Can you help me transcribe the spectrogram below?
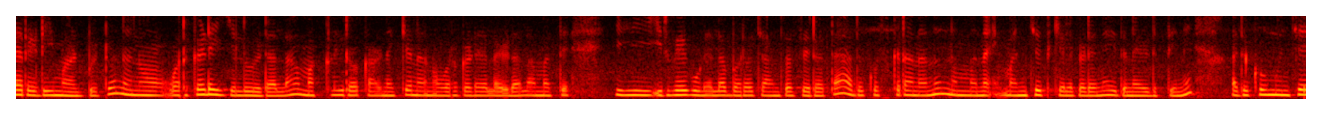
ಇದನ್ನೆಲ್ಲ ರೆಡಿ ಮಾಡಿಬಿಟ್ಟು ನಾನು ಹೊರ್ಗಡೆ ಎಲ್ಲೂ ಇಡಲ್ಲ. ಮಕ್ಕಳಿರೋ ಕಾರಣಕ್ಕೆ ನಾನು ಹೊರಗಡೆ ಎಲ್ಲ ಇಡಲ್ಲ. ಮತ್ತು ಈ ಇರುವೆಗಳೆಲ್ಲ ಬರೋ ಚಾನ್ಸಸ್ ಇರುತ್ತೆ. ಅದಕ್ಕೋಸ್ಕರ ನಾನು ನಮ್ಮ ಮನೆ, ಮಂಚದ ಕೆಳಗಡೆನೇ ಇದನ್ನು ಇಡ್ತೀನಿ. ಅದಕ್ಕೂ ಮುಂಚೆ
